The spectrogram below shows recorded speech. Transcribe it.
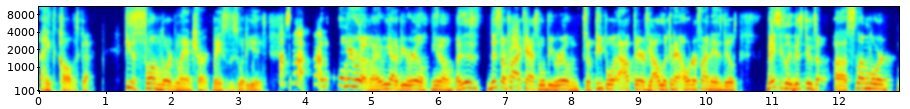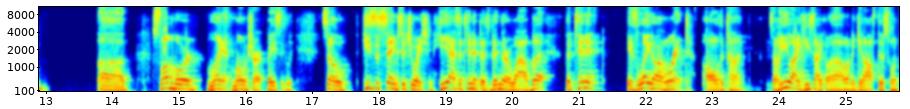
I hate to call this guy. He's a slumlord land shark, basically, is what he is. We'll be real, man. We got to be real. You know, this this is our podcast. We'll be real. And so people out there, if y'all looking at owner finance deals, basically, this dude's a, a slumlord, uh, slumlord land, loan shark, basically. So he's the same situation. He has a tenant that's been there a while, but the tenant is late on rent all the time. So he like he's like, oh, I want to get off this one.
